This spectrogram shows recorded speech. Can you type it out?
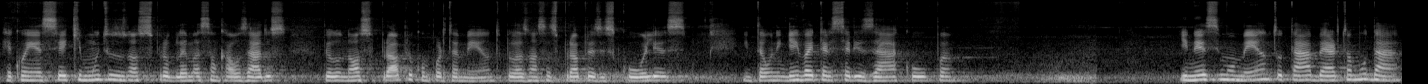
reconhecer que muitos dos nossos problemas são causados pelo nosso próprio comportamento, pelas nossas próprias escolhas. Então, ninguém vai terceirizar a culpa e nesse momento está aberto a mudar.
